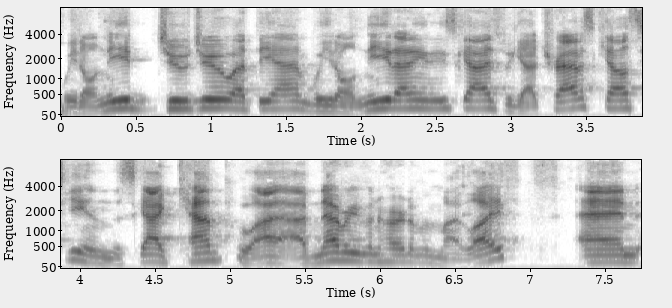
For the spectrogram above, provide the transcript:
We don't need Juju at the end. We don't need any of these guys. We got Travis Kelce and this guy Kemp, who I, I've never even heard of in my life. And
